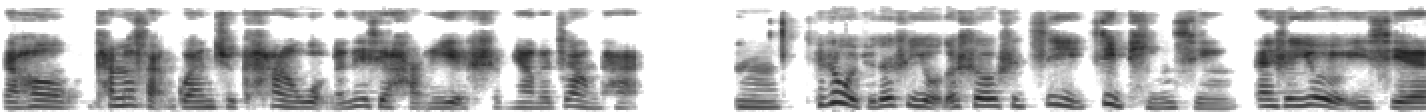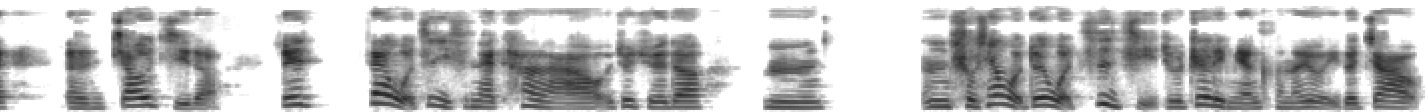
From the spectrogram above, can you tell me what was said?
然后他们反观去看我们那些行业什么样的状态。嗯，其实我觉得是有的时候是既既平行，但是又有一些嗯交集的。所以在我自己现在看来啊，我就觉得，嗯嗯，首先我对我自己，就这里面可能有一个叫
